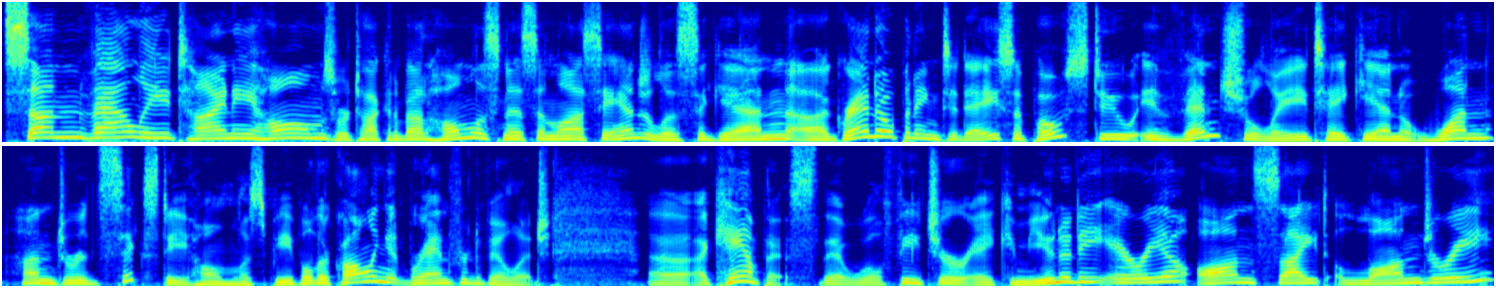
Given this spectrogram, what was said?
Sun Valley Tiny Homes. We're talking about homelessness in Los Angeles again. Uh, grand opening today, supposed to eventually take in 160 homeless people. They're calling it Branford Village uh, a campus that will feature a community area, on site laundry.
